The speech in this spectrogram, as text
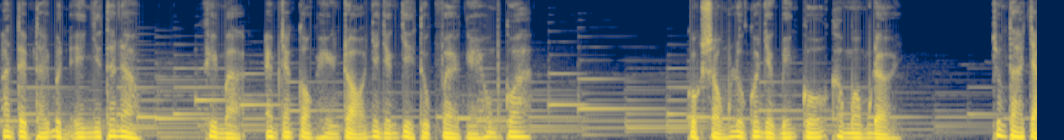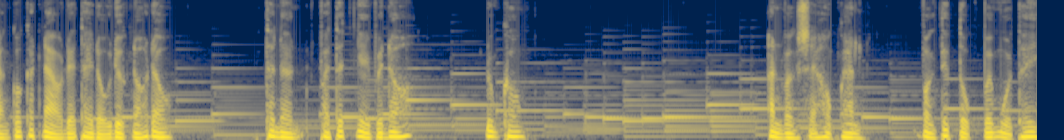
Anh tìm thấy bình yên như thế nào? Khi mà em chẳng còn hiện rõ như những gì thuộc về ngày hôm qua. Cuộc sống luôn có những biến cố không mong đợi. Chúng ta chẳng có cách nào để thay đổi được nó đâu. Thế nên phải thích nghi với nó, đúng không? Anh vẫn sẽ học hành, vẫn tiếp tục với mùa thi,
